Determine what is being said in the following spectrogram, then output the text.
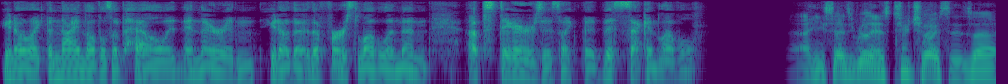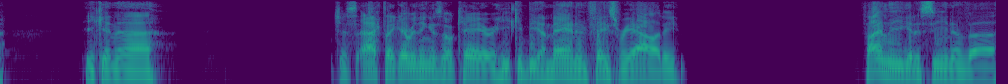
you know like the nine levels of hell, and, and they're in you know the the first level, and then upstairs is like the the second level. Uh, he says he really has two choices. Uh, he can uh, just act like everything is okay, or he can be a man and face reality. Finally, you get a scene of uh,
